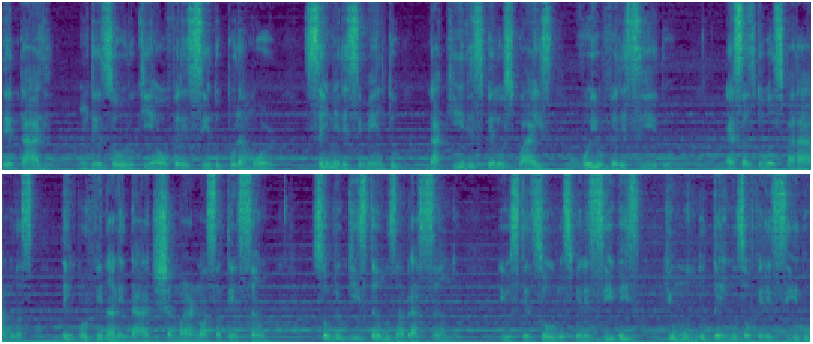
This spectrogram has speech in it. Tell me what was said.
Detalhe: um tesouro que é oferecido por amor, sem merecimento daqueles pelos quais foi oferecido. Essas duas parábolas têm por finalidade chamar nossa atenção sobre o que estamos abraçando e os tesouros perecíveis que o mundo tem nos oferecido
